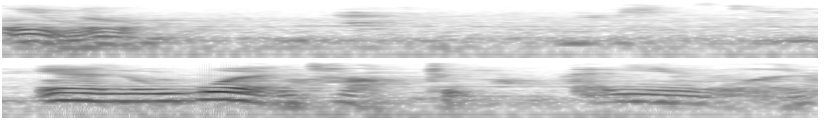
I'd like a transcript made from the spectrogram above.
I know. And wouldn't talk to anyone.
